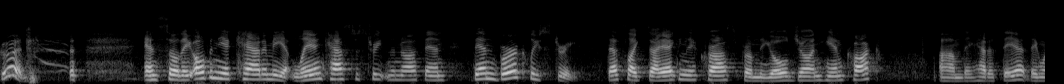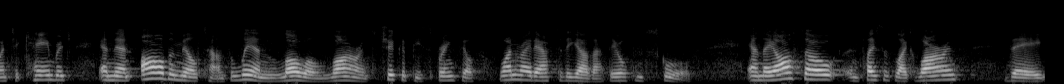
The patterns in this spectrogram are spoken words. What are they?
Good. and so they opened the academy at Lancaster Street in the North End, then Berkeley Street. That's like diagonally across from the old John Hancock Um, They had it there, they went to Cambridge, and then all the mill towns, Lynn, Lowell, Lawrence, Chicopee, Springfield, one right after the other, they opened schools. And they also, in places like Lawrence, they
